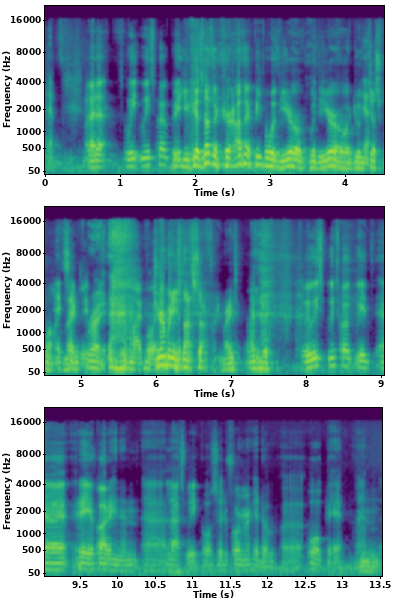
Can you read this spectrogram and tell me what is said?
yeah. But uh, we, we spoke with Because other other people with the euro with the euro are doing Yeah, just fine. Exactly. Right. That's my point. Germany's not suffering, right? We, we we spoke with uh, Reijo Karhinen uh, last week, also the former head of uh, OP, and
